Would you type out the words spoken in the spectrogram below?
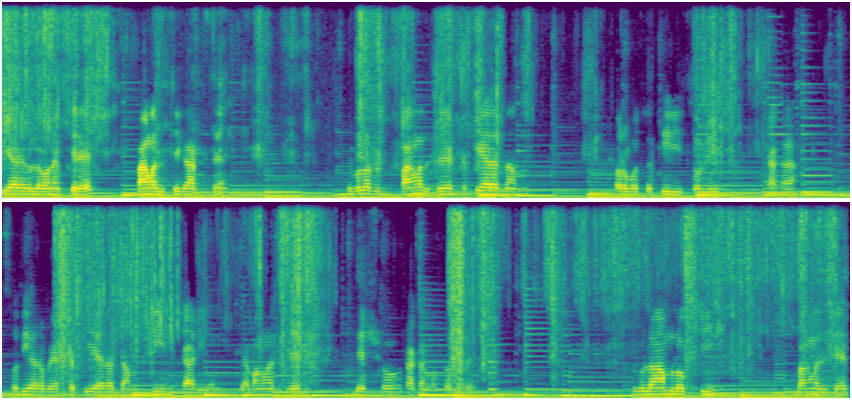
পেয়ারাগুলো অনেক ফ্রেশ বাংলাদেশ থেকে আসছে। এগুলোর বাংলাদেশের একটা পেয়ারার দাম সর্বোচ্চ তিরিশ, চল্লিশ টাকা। সৌদি আরবে একটা পেয়ারার দাম তিন, চার যা বাংলাদেশের দেড়শো টাকার মতো পড়ে এগুলো আমলক্ষী বাংলাদেশের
